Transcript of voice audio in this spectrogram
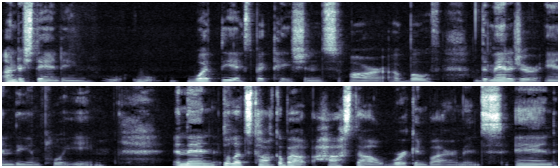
understanding w- what the expectations are of both the manager and the employee and then, so let's talk about hostile work environments. And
